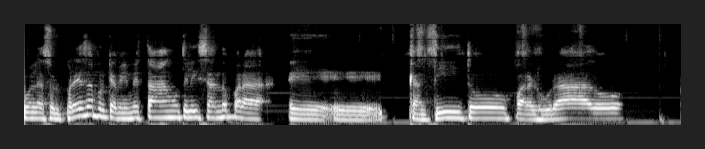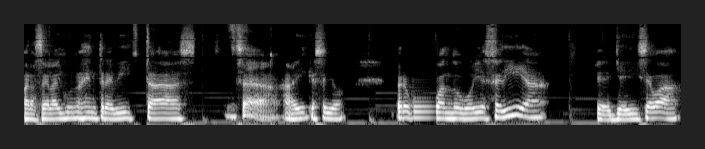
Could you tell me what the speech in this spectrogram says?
con la sorpresa porque a mí me estaban utilizando para eh, eh, cantito, para el jurado, para hacer algunas entrevistas, o sea, ahí qué sé yo. Pero cuando voy ese día, que JD se va,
